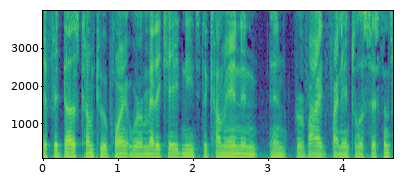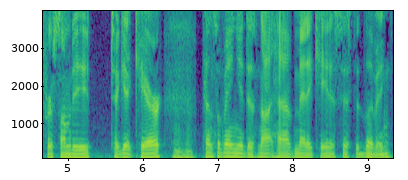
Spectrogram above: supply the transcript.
if it does come to a point where Medicaid needs to come in and, and provide financial assistance for somebody to get care, Pennsylvania does not have Medicaid assisted living,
